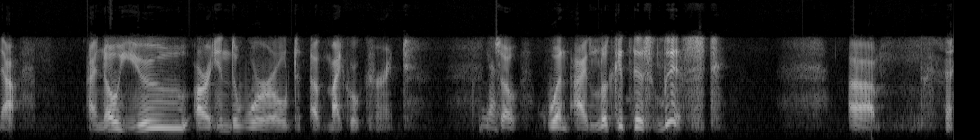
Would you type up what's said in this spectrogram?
Now, I know you are in the world of microcurrent. Yes. So when I look at this list, um,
